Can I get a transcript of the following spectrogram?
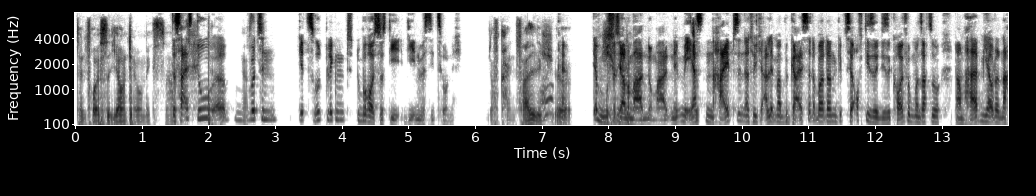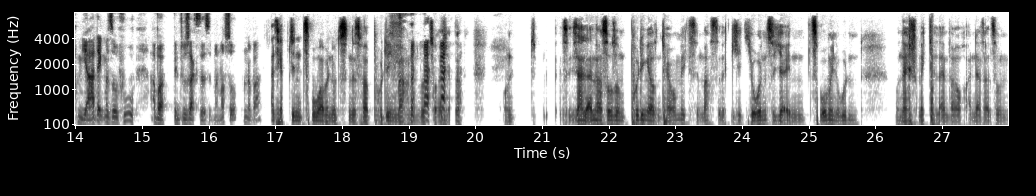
dann freust du dich auch einen Thermomix zu haben. Das heißt, du äh, Ja. würdest ihn jetzt rückblickend, du bereust es, die, die Investition nicht. Auf keinen Fall. Ich, Okay. äh, Ja, man muss das ja auch nochmal, nochmal, ne, im ersten Hype sind natürlich alle immer begeistert, aber dann gibt's ja oft diese, diese Käufe, wo man sagt so, nach einem halben Jahr oder nach einem Jahr denkt man so, puh, aber wenn du sagst, das ist immer noch so, wunderbar. also ich habe den zweimal benutzt und das war Pudding machen und so Zeug. Also, und es ist halt einfach so, so ein Pudding aus dem Thermomix, den machst du wirklich idiotensicher in zwei Minuten und der schmeckt halt einfach auch anders als so ein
